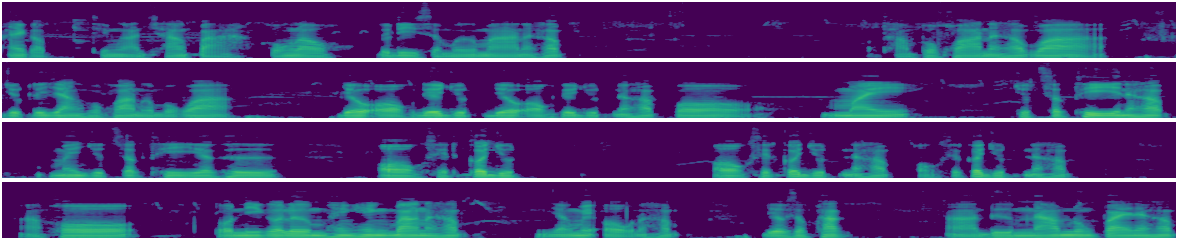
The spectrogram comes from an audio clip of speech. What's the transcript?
ให้กับทีมงานช้างป่าของเราด้วยดีเสมอมานะครับ ถามพ่อควานนะครับว่าหยุดหรือยังพ่อควานก็บอกว่าเดี๋ยวออกเดี๋ยวหยุดเดี๋ยวออกเดี๋ยวหยุดนะครับ ก็ไม่ หยุดสักทีนะครับ ไม่หยุดสักทีก็คือ ออกเสร็จก็หยุด ออกเสร็จก็หยุดนะครับ ออกเสร็จก็หยุดนะครับอ่าพอตอนนี้ก็เริ่มแห้งๆบ้างนะครับ ยังไม่ออกนะครับ เดี๋ยวสักพักอ่าดื่มน้ำลงไปนะครับ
